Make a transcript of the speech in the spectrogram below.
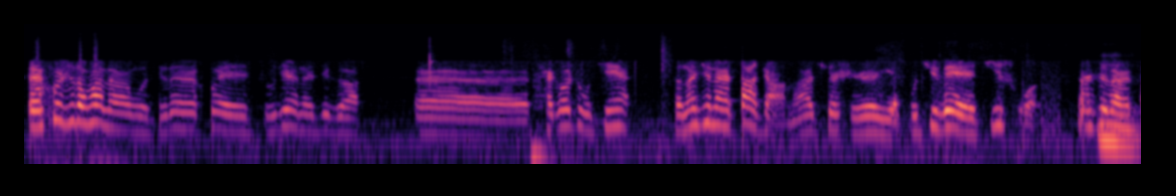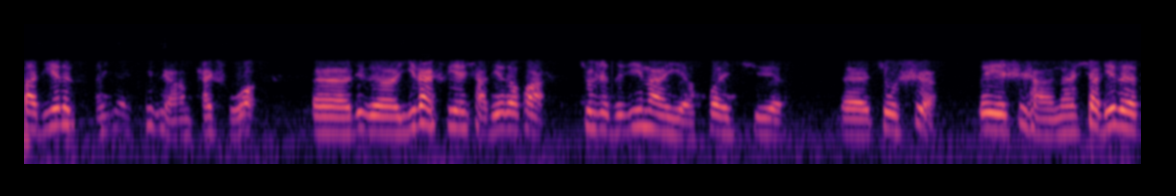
呃，后市的话呢，我觉得会逐渐的这个呃抬高重心，可能现在大涨呢确实也不具备基础，但是呢、嗯大跌的可能性基本上排除。呃，这个一旦出现下跌的话，救市资金呢也会去呃救市，所以市场呢下跌的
